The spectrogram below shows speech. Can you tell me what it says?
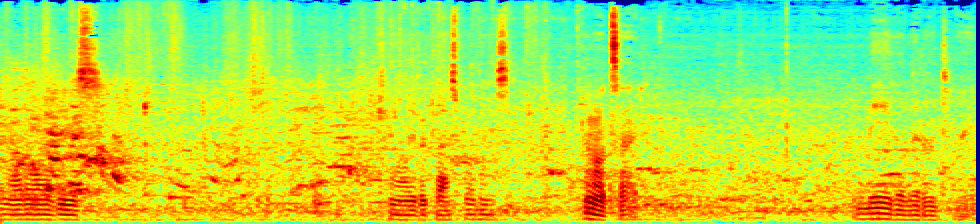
another one of these cantilever glass buildings. I'm outside. Later on tonight.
